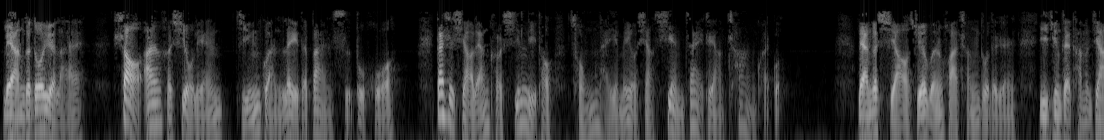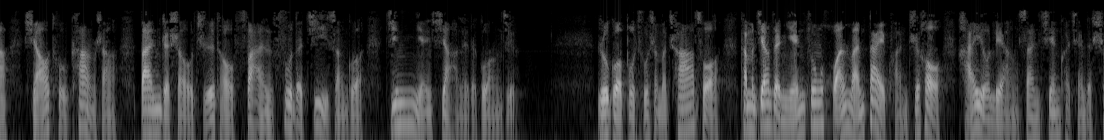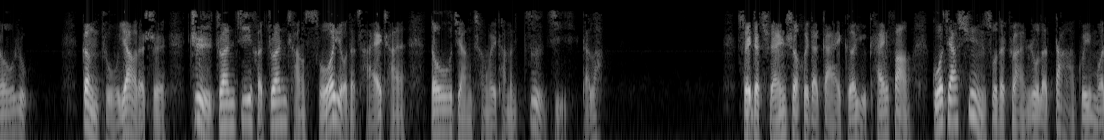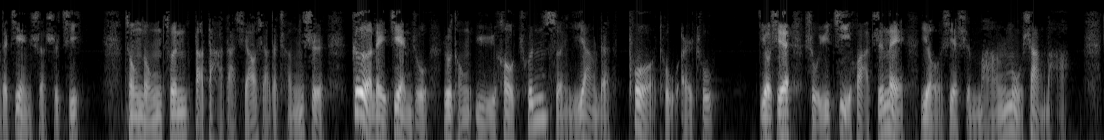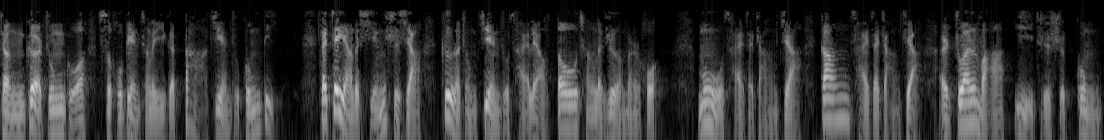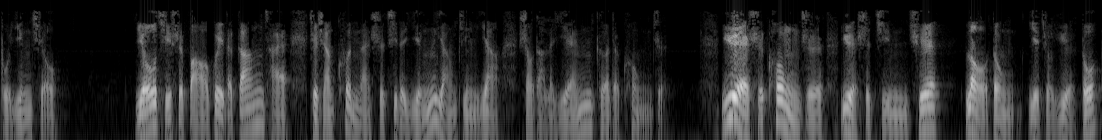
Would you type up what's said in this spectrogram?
两个多月来，少安和秀莲尽管累得半死不活，但是小两口心里头从来也没有像现在这样畅快过。两个小学文化程度的人，已经在他们家小土炕上扳着手指头，反复的计算过今年下来的光景。如果不出什么差错，他们将在年终还完贷款之后，还有两三千块钱的收入。更主要的是，制砖机和砖厂所有的财产都将成为他们自己的了。随着全社会的改革与开放，国家迅速的转入了大规模的建设时期。从农村到大大小小的城市，各类建筑如同雨后春笋一样的破土而出，有些属于计划之内，有些是盲目上马。整个中国似乎变成了一个大建筑工地，在这样的形势下，各种建筑材料都成了热门货。木材在涨价，钢材在涨价，而砖瓦一直是供不应求。尤其是宝贵的钢材，就像困难时期的营养品一样，受到了严格的控制。越是控制，越是紧缺，漏洞也就越多。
